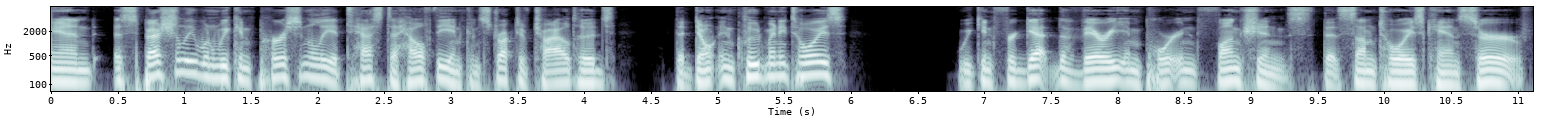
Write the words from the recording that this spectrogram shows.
And especially when we can personally attest to healthy and constructive childhoods that don't include many toys, we can forget the very important functions that some toys can serve,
